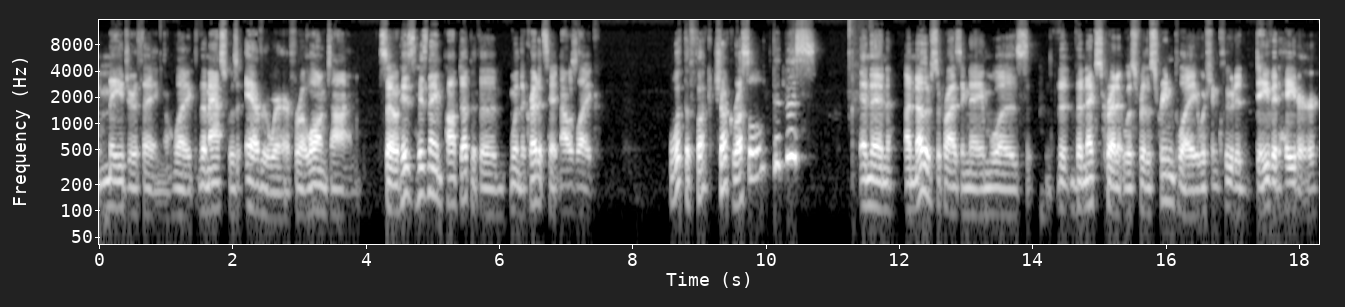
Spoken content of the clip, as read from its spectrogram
major thing. Like the mask was everywhere for a long time. So his his name popped up at the when the credits hit, and I was like, "What the fuck? Chuck Russell did this?" And then another surprising name was the the next credit was for the screenplay, which included David Hayter.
